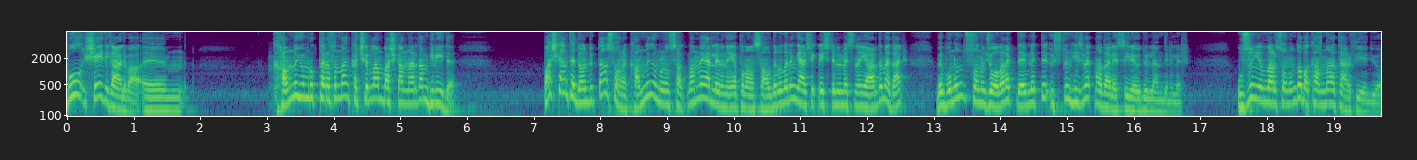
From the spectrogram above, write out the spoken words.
Bu şeydi galiba. e, kanlı yumruk tarafından kaçırılan başkanlardan biriydi. Başkente döndükten sonra kanlı yumruğun saklanma yerlerine yapılan saldırıların gerçekleştirilmesine yardım eder ve bunun sonucu olarak devlette üstün hizmet madalyası ile ödüllendirilir. Uzun yıllar sonunda bakanlığa terfi ediyor.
